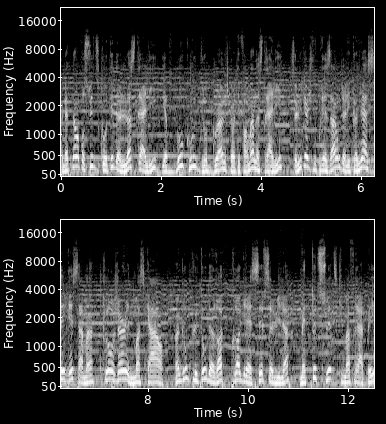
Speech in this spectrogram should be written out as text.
Et maintenant, on poursuit du côté de l'Australie. Il y a beaucoup de groupes grunge qui ont été formés en Australie. Celui que je vous présente, je l'ai connu assez récemment, Closure in Moscow. Un groupe plutôt de rock progressif, celui-là. Mais tout de suite, ce qui m'a frappé,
